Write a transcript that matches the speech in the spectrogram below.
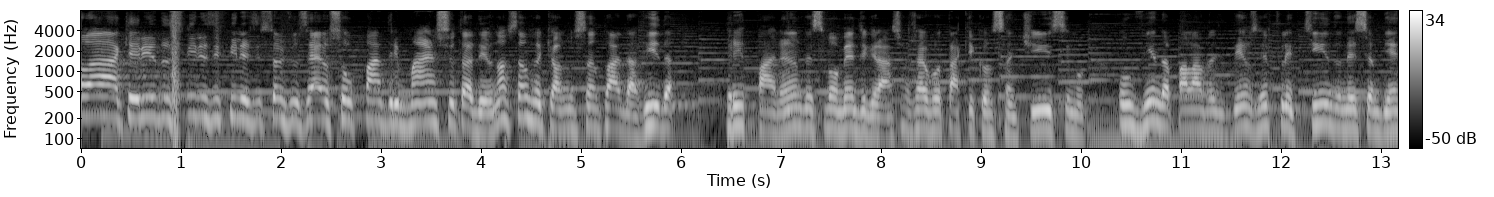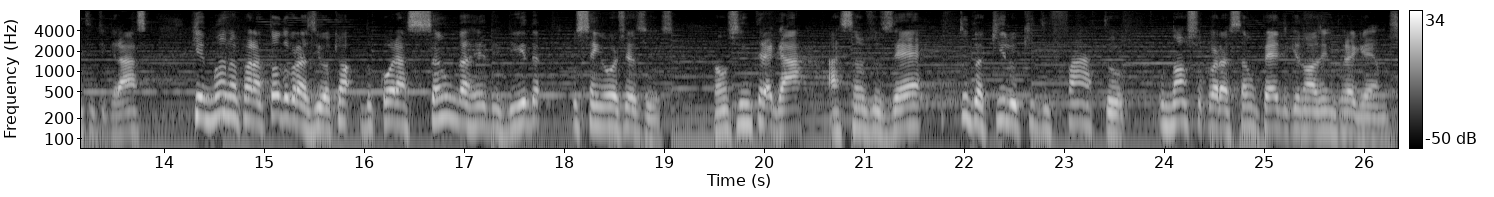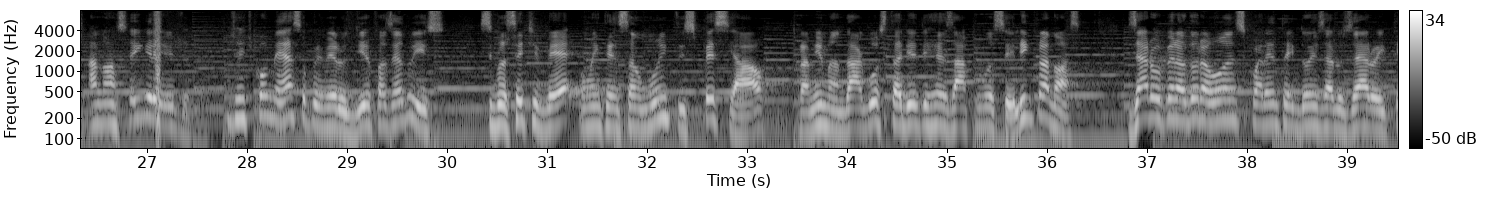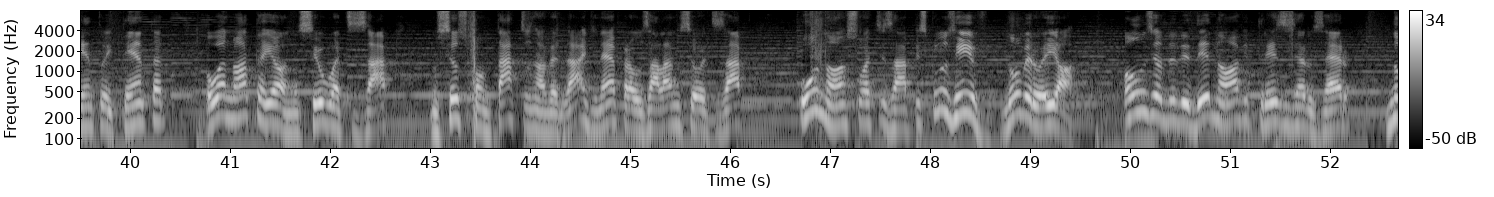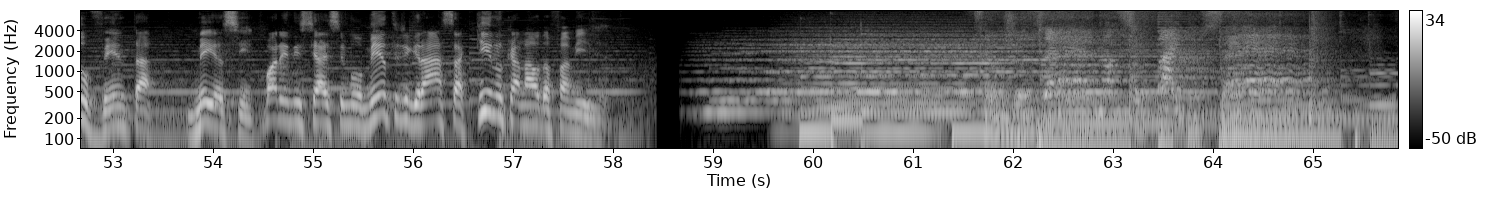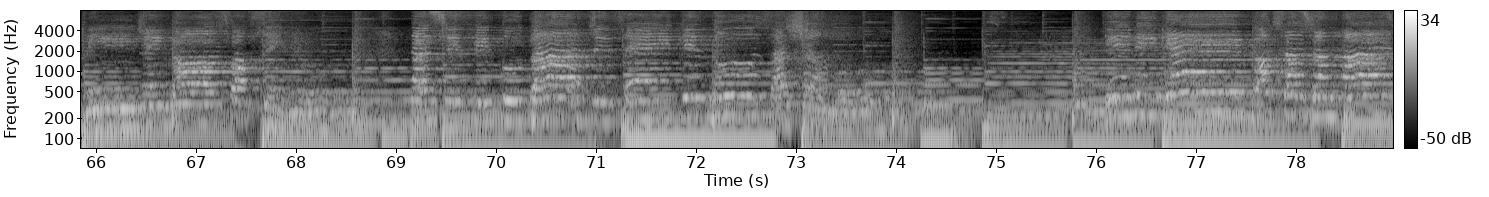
Olá, queridos filhos e filhas de São José, eu sou o Padre Márcio Tadeu. Nós estamos aqui ó, no Santuário da Vida, preparando esse momento de graça. Já eu vou estar aqui com o Santíssimo, ouvindo a palavra de Deus, refletindo nesse ambiente de graça que emana para todo o Brasil, aqui ó, do coração da Rede Vida, o Senhor Jesus. Vamos entregar a São José tudo aquilo que de fato o nosso coração pede que nós entreguemos, a nossa igreja a gente começa o primeiro dia fazendo isso. Se você tiver uma intenção muito especial para me mandar, gostaria de rezar por você. Ligue para nós. 0 Operadora 11 4200 8080 ou anota aí ó, no seu WhatsApp, nos seus contatos, na verdade, né, para usar lá no seu WhatsApp, o nosso WhatsApp exclusivo. Número aí, ó, 11 é o DDD 9 1300 90 65. Bora iniciar esse momento de graça aqui no canal da família. São José, nosso Pai do céu, vinde em nós, ó Senhor, nas dificuldades em que nos achamos. Que ninguém possa jamais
